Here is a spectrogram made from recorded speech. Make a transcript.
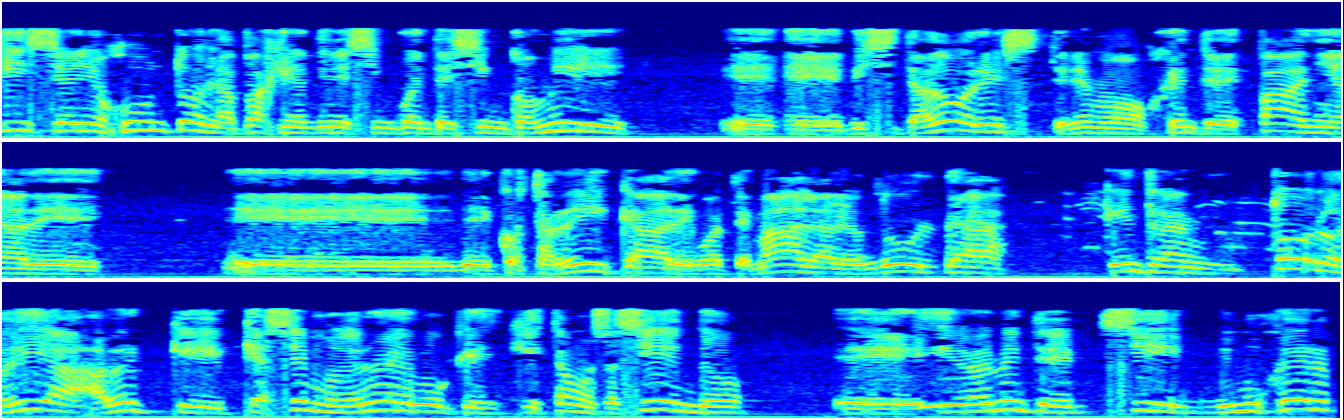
15 años juntos, la página tiene 55 mil eh, eh, visitadores, tenemos gente de España, de, de Costa Rica, de Guatemala, de Honduras, que entran todos los días a ver qué, hacemos de nuevo, qué, qué estamos haciendo. y realmente, sí, mi mujer,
